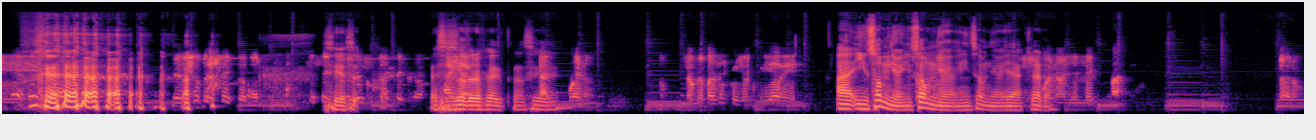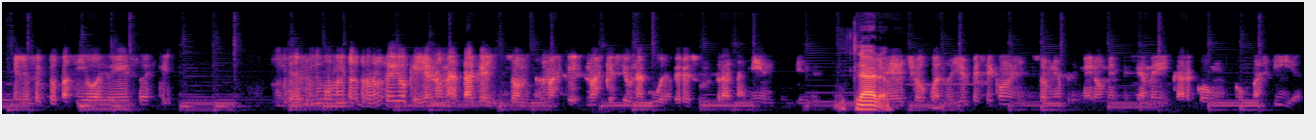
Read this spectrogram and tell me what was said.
Eh, ese es otro efecto, ¿no? Ese Sí, ese- ese es otro efecto. Ah, es ya. otro efecto, sí. Ah, Bueno, lo que pasa es que yo quería de... Ah, insomnio, insomnio, insomnio, ya, claro. Bueno, el efecto. Claro, el efecto pasivo es de eso, es que de un momento a otro, no te digo que ya no me ataque el insomnio, no es que, no es que sea una cura, pero es un tratamiento, ¿entiendes? Claro. De hecho, cuando yo empecé con el insomnio, primero me empecé a medicar con, con pastillas,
